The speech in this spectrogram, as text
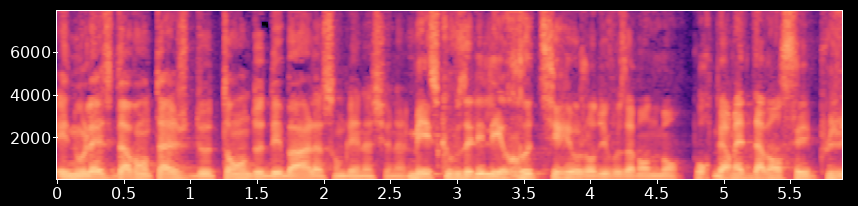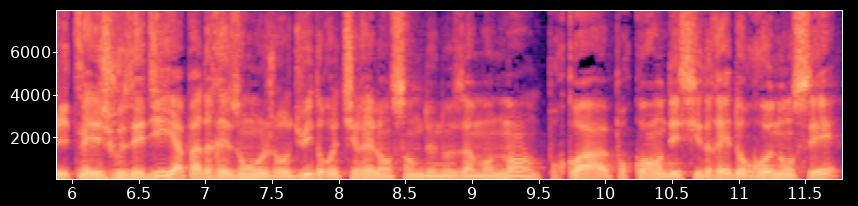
et nous laisse davantage de temps de débat à l'Assemblée nationale. Mais est-ce que vous allez les retirer aujourd'hui, vos amendements, pour permettre d'avancer plus vite? Mais je vous ai dit, il n'y a pas de raison aujourd'hui de retirer l'ensemble de nos amendements. Pourquoi, pourquoi on déciderait de renoncer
